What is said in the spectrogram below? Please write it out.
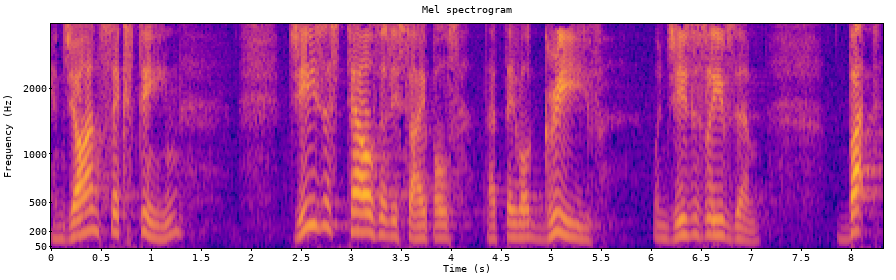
In John 16, Jesus tells the disciples that they will grieve when Jesus leaves them, but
